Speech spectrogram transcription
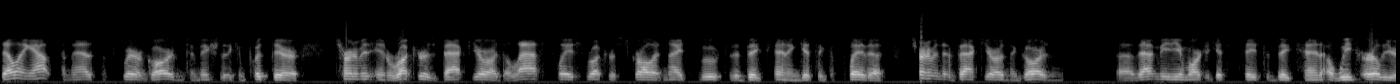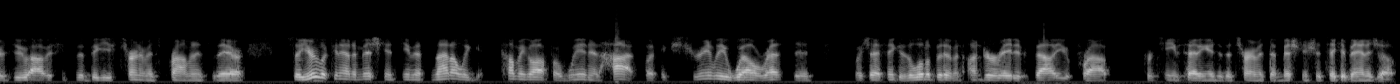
selling out to Madison Square Garden to make sure they can put their tournament in Rutgers' backyard. The last place Rutgers Scarlet Knights moved to the Big Ten and get to play the tournament in their backyard in the Garden. Uh, that media market gets to taste the Big Ten a week earlier, due obviously to the Big East tournament's prominence there. So you're looking at a Michigan team that's not only coming off a win and hot, but extremely well rested, which I think is a little bit of an underrated value prop for teams heading into the tournament that Michigan should take advantage of.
